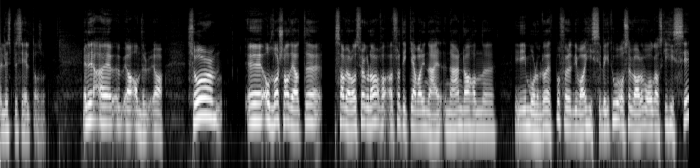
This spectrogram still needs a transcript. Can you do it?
veldig spesielt, altså. Eller eh, ja, andre Ja. Så eh, Oddvar sa det at eh, skulle var glad for at ikke jeg var i nær, næren da han eh, i målområdet etterpå, for de var hissige begge to, og Savjalov var også ganske hissig.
